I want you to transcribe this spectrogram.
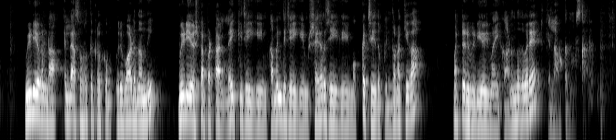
വീഡിയോ കണ്ട എല്ലാ സുഹൃത്തുക്കൾക്കും ഒരുപാട് നന്ദി. വീഡിയോ ഇഷ്ടപ്പെട്ടാൽ ലൈക്ക് ചെയ്യുകയും കമന്റ് ചെയ്യുകയും ഷെയർ ചെയ്യുകയും ഒക്കെ ചെയ്ത് പിന്തുണയ്ക്കുക. മറ്റൊരു വീഡിയോയുമായി കാണുന്നതുവരെ എല്ലാവർക്കും നമസ്കാരം.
